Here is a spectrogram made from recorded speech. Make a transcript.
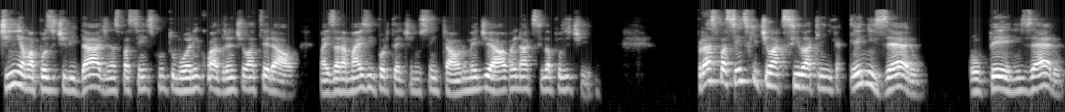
tinha uma positividade nas pacientes com tumor em quadrante lateral, mas era mais importante no central, no medial e na axila positiva. Para as pacientes que tinham axila clínica N0 ou PN0,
